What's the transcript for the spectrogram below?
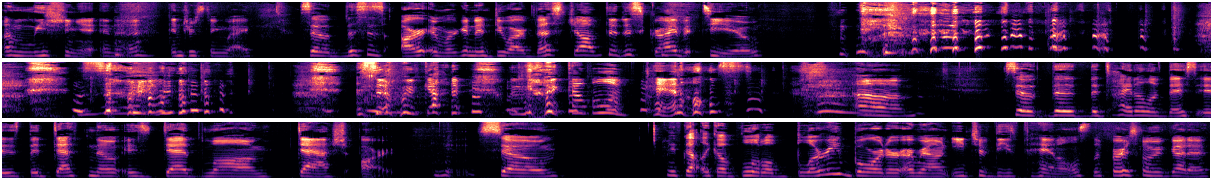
unleashing it in an interesting way. So this is art and we're gonna do our best job to describe it to you. So, so we've got we've got a couple of panels. Um so the the title of this is the death note is dead long dash art. So we've got like a little blurry border around each of these panels. The first one we've got a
